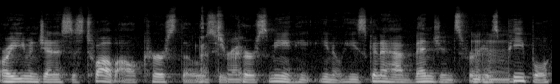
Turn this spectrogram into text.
Or even Genesis 12. I'll curse those That's who right. curse me. And he, you know, he's going to have vengeance for his Mhm. people.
